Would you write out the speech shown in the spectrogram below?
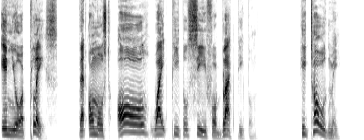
in your place that almost all white people see for black people. He told me,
